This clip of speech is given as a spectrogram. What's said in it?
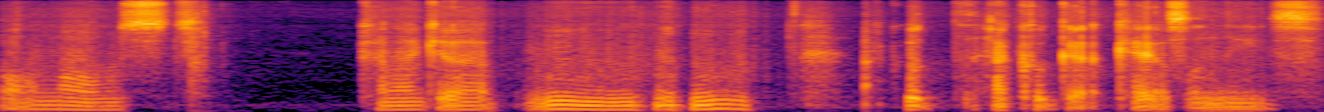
almost. Can I get mm -hmm. I could I could get chaos on these.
